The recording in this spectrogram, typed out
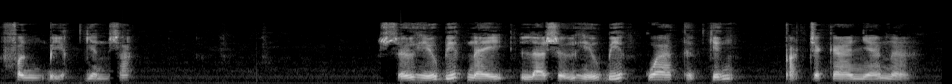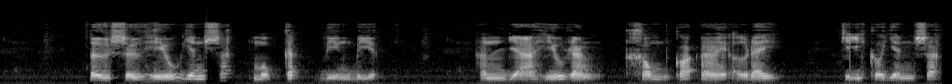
phân biệt danh sắc. Sự hiểu biết này là sự hiểu biết qua thực chứng Pachakanyana. Từ sự hiểu danh sắc một cách biện biệt, hành giả hiểu rằng không có ai ở đây chỉ có danh sắc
